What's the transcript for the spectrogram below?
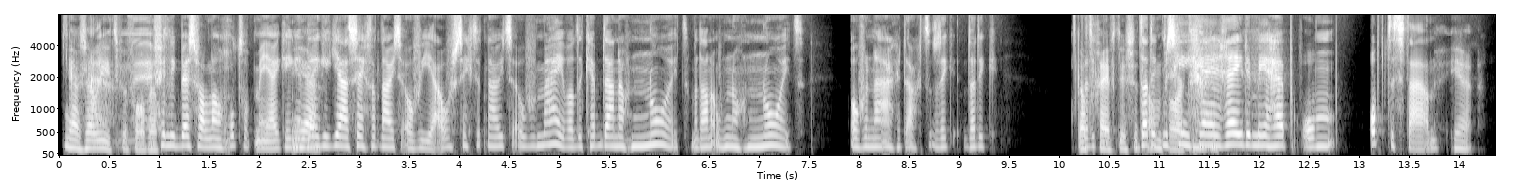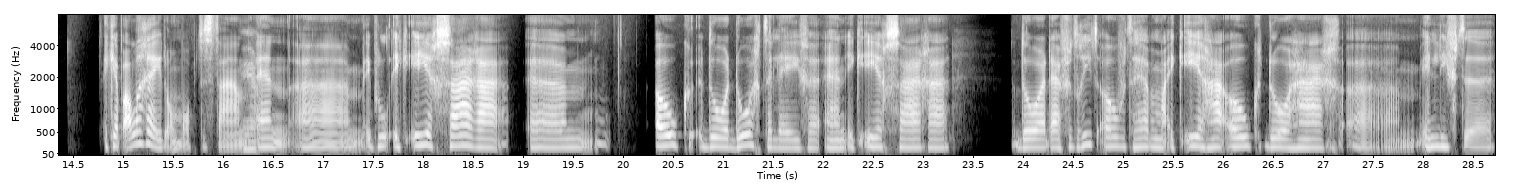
Ja, zoiets bijvoorbeeld. vind ik best wel een rotopmerking. Ja. En denk ik, ja, zegt dat nou iets over jou of zegt het nou iets over mij? Want ik heb daar nog nooit, maar dan ook nog nooit over nagedacht. Dat ik, dat ik, dat, geeft dus het Dat antwoord. ik misschien geen reden meer heb om op te staan. Ja. Ik heb alle reden om op te staan. Ja. En um, ik bedoel, ik eer Sarah um, ook door door te leven. En ik eer Sarah door daar verdriet over te hebben. Maar ik eer haar ook door haar um, in liefde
